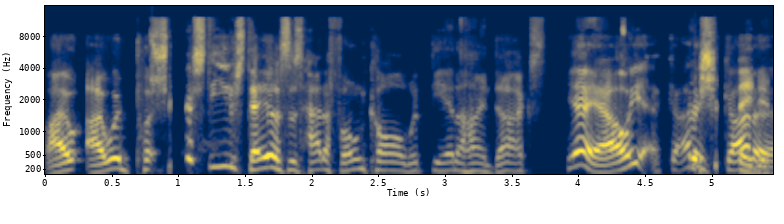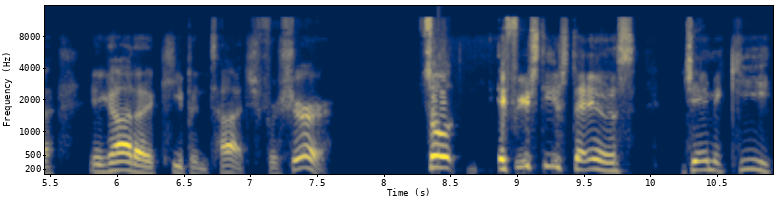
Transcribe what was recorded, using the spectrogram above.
I I would put Sure, Steve Staios has had a phone call with the Anaheim Ducks. yeah yeah oh yeah gotta sure gotta you gotta keep in touch for sure. So if you're Steve Staios, Jay McKee,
